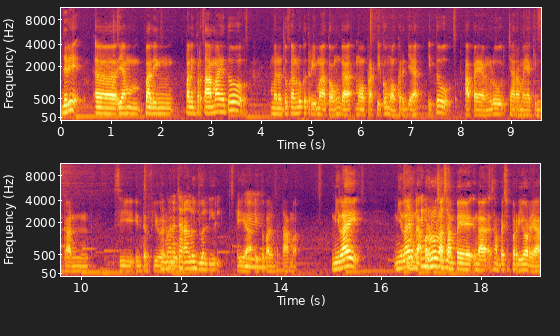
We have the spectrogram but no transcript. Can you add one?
jadi eh, yang paling paling pertama itu menentukan lu keterima atau enggak mau praktikum mau kerja itu apa yang lu cara meyakinkan si interviewer gimana lu. cara lu jual diri iya Hmm. itu paling pertama nilai nilai nggak perlu lah sampai nggak sampai superior ya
